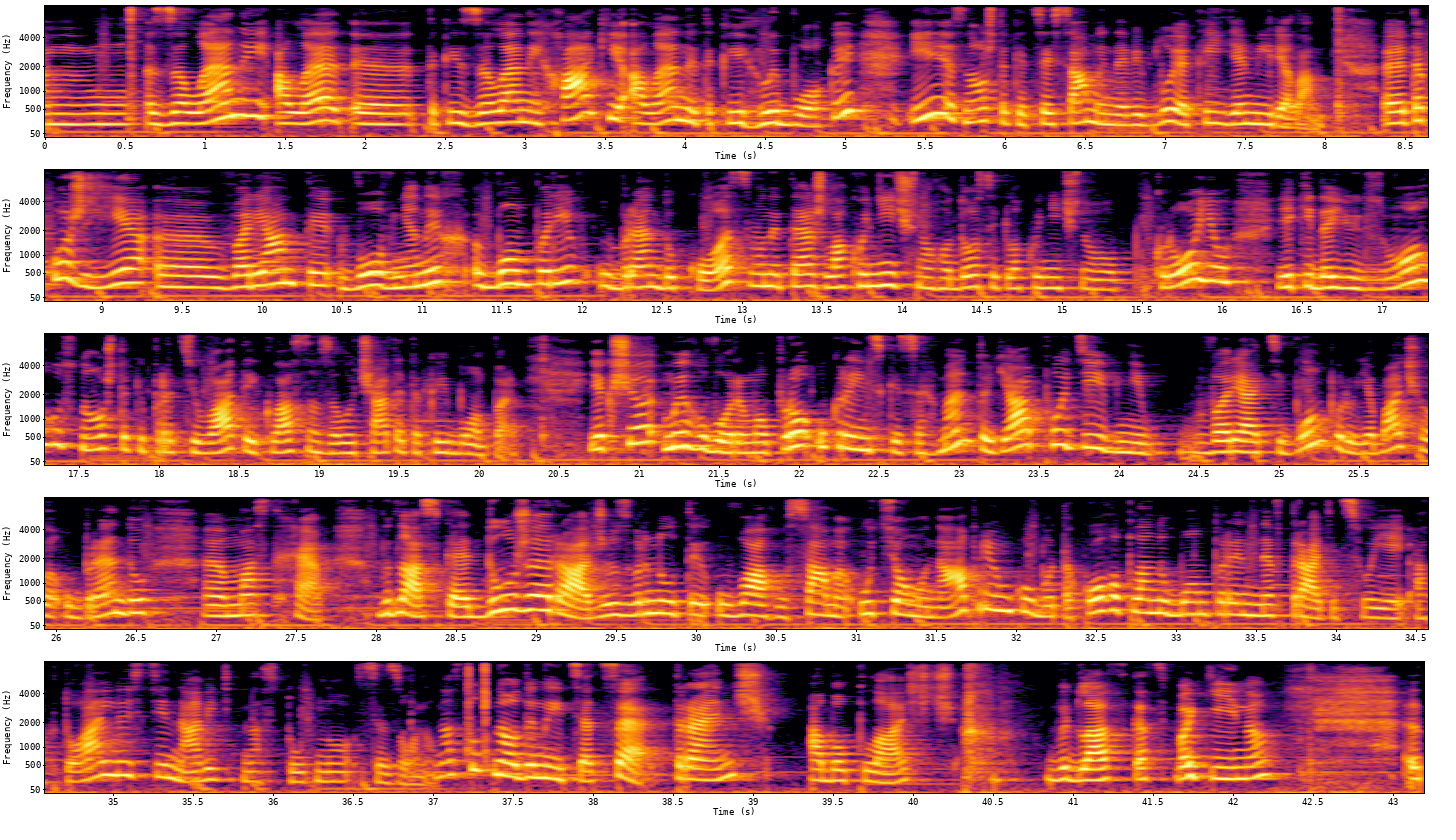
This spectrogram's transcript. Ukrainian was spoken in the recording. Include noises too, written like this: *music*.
ем, зелений, але е, такий зелений хакі, але не такий глибокий. І знову ж таки цей самий Navy Blue, який я міряла. Е, також є е, варіанти вовняних бомперів у бренду COS. Вони теж лаконічного, досить лаконічного крою, які дають змогу знову ж таки працювати і класно залучати такий бомпер. Якщо ми говоримо про український сегмент, то я подібні варіації бомперу я бачила у бренду е, Must Have. Будь ласка, я дуже раджу звернути увагу саме у цьому напрямку, бо такого плану бомпери не втратять своєї актуальності навіть наступного сезону. Наступна одиниця це тренч або плащ. *laughs* Будь ласка, спокійно.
